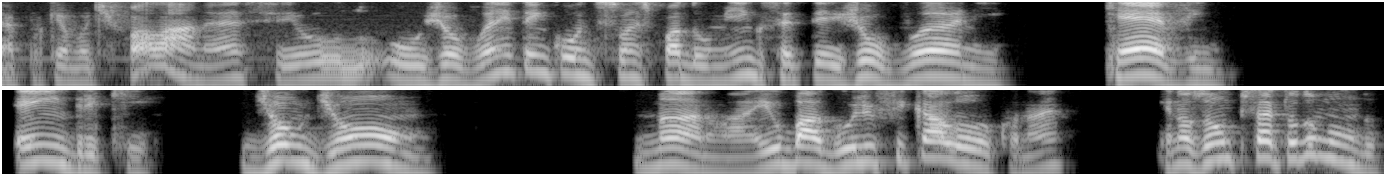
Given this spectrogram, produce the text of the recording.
É, porque eu vou te falar, né? Se o, o Giovanni tem condições para domingo, você ter Giovanni, Kevin, Hendrick, John John. Mano, aí o bagulho fica louco, né? E nós vamos precisar de todo mundo.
